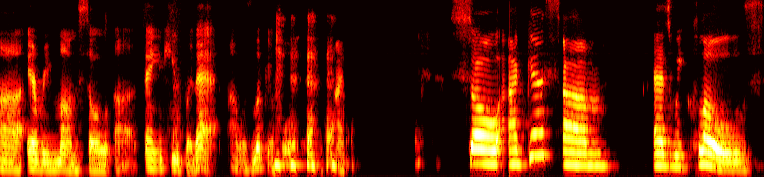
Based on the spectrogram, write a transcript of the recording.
uh, every month. So uh, thank you for that. I was looking for it. so I guess um, as we close,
